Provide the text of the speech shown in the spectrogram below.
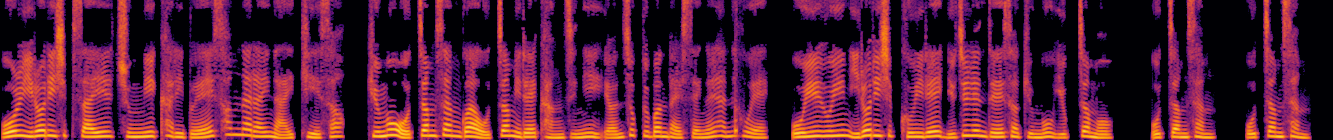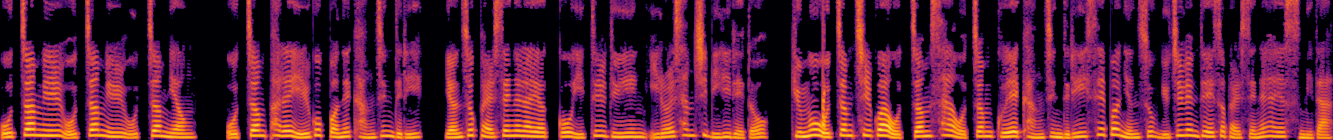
올 1월 24일 중미 카리브의 섬나라인 IT에서 규모 5.3과 5.1의 강진이 연속 두 번 발생을 한 후에 5일 후인 1월 29일에 뉴질랜드에서 규모 6.5, 5.3, 5.3, 5.1, 5.1, 5.0, 5.8의 7번의 강진들이 연속 발생을 하였고 이틀 뒤인 1월 31일에도 규모 5.7과 5.4, 5.9의 강진들이 3번 연속 뉴질랜드에서 발생을 하였습니다.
